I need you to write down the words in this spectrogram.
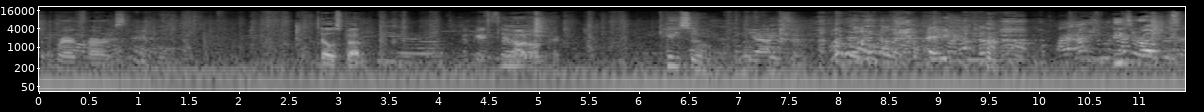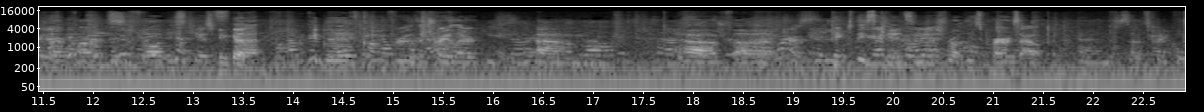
the prayer cards. People. Tell us about them. Okay, so You're not on there. Queso. I love Yeah. queso. hey, these are all just prayer cards for all these kids You that people who've come through the trailer um, have uh, picked these kids and just wrote these prayers out, and so it's pretty cool.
